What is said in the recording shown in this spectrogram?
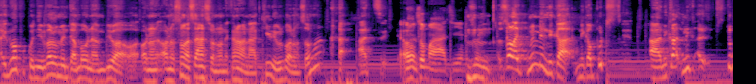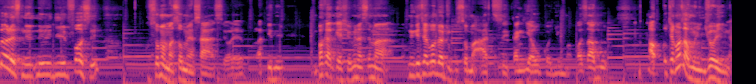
I grew up kwenye environment ambao unaambiwa wanaosoma science wanaonekana wana akili kuliko wanaosoma arts. Mhm. so like mimi nika nika put uh, nika, nika to be honest nilijiforce kusoma masomo ya science yo lakini mpaka kesho mi nasema ningechaguaga tu kusoma arts tangia huko nyuma kwa sababu changaza cha kwanza I'm enjoying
